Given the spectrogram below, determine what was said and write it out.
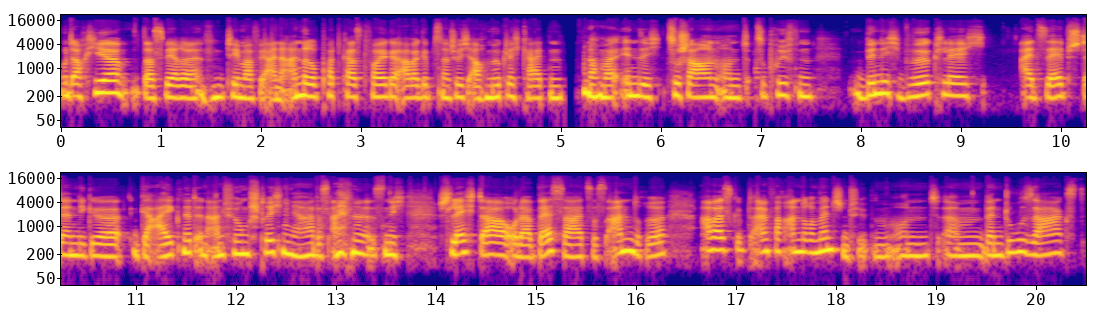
Und auch hier, das wäre ein Thema für eine andere Podcast-Folge, aber gibt es natürlich auch Möglichkeiten, nochmal in sich zu schauen und zu prüfen, bin ich wirklich als Selbstständige geeignet, in Anführungsstrichen. Ja, das eine ist nicht schlechter oder besser als das andere, aber es gibt einfach andere Menschentypen. Und ähm, wenn du sagst,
